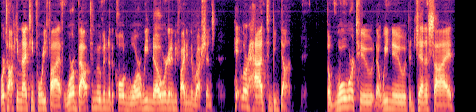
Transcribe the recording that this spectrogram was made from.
We're talking 1945. We're about to move into the Cold War. We know we're going to be fighting the Russians. Hitler had to be done. The World War II that we knew, the genocide,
